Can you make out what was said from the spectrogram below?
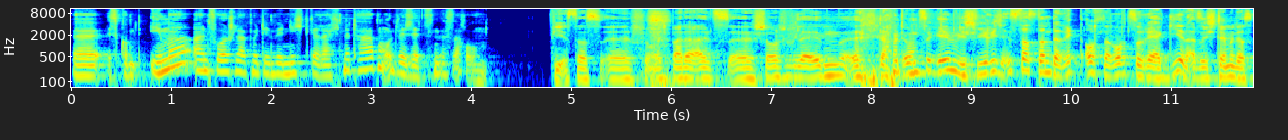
es kommt immer ein Vorschlag, mit dem wir nicht gerechnet haben und wir setzen das auch um. Wie ist das äh, für euch beide als äh, SchauspielerInnen, äh, damit umzugehen? Wie schwierig ist das dann direkt auch darauf zu reagieren? Also ich stelle mir das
